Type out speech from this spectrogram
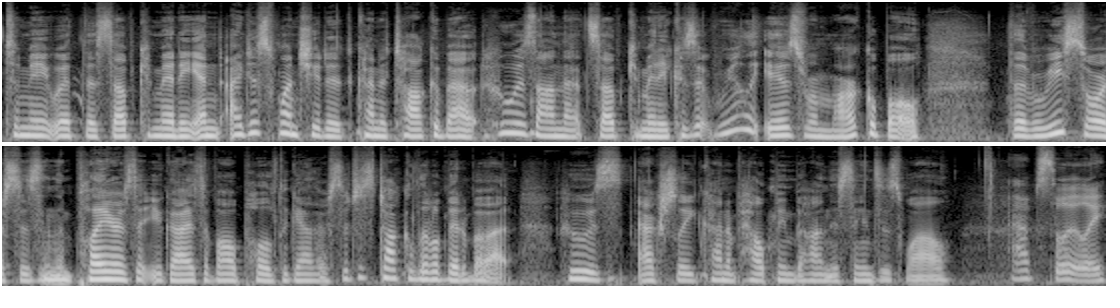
to meet with the subcommittee, and I just want you to kind of talk about who is on that subcommittee because it really is remarkable, the resources and the players that you guys have all pulled together. So just talk a little bit about who is actually kind of helping behind the scenes as well. Absolutely.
